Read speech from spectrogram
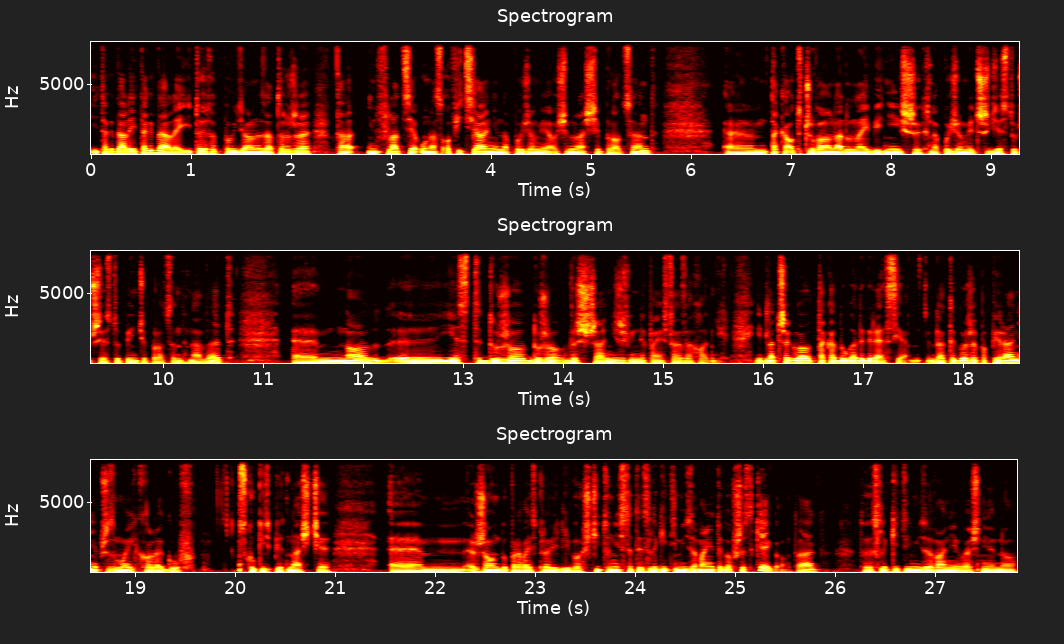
i tak dalej, i tak dalej. I to jest odpowiedzialne za to, że ta inflacja u nas oficjalnie na poziomie 18%, taka odczuwalna dla najbiedniejszych na poziomie 30-35% nawet, no, y, jest dużo, dużo wyższa niż w innych państwach zachodnich. I dlaczego taka długa dygresja? Dlatego, że popieranie przez moich kolegów z Kukiz 15 rządu Prawa i Sprawiedliwości, to niestety jest legitymizowanie tego wszystkiego, tak? To jest legitymizowanie właśnie no,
